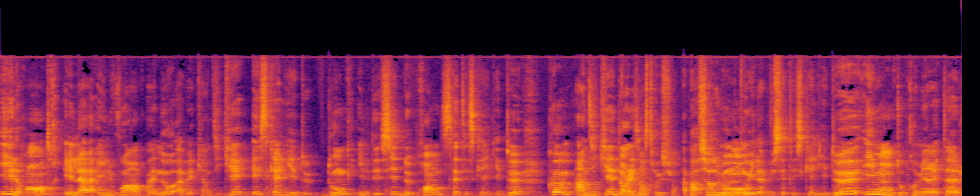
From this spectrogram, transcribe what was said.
il rentre et là, il voit un panneau avec indiqué escalier 2. Donc il décide de prendre cet escalier 2 comme indiqué dans les instructions. À partir du moment où il a vu cet escalier 2, il monte au premier étage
